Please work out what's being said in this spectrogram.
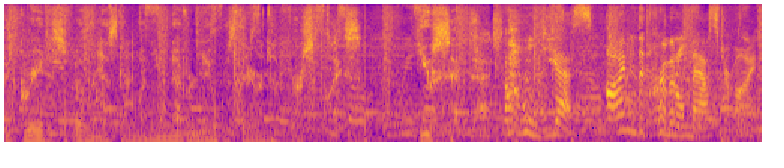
The greatest villain is the one you never knew was there in the first place. You said that. Oh, yes. I'm the criminal mastermind.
